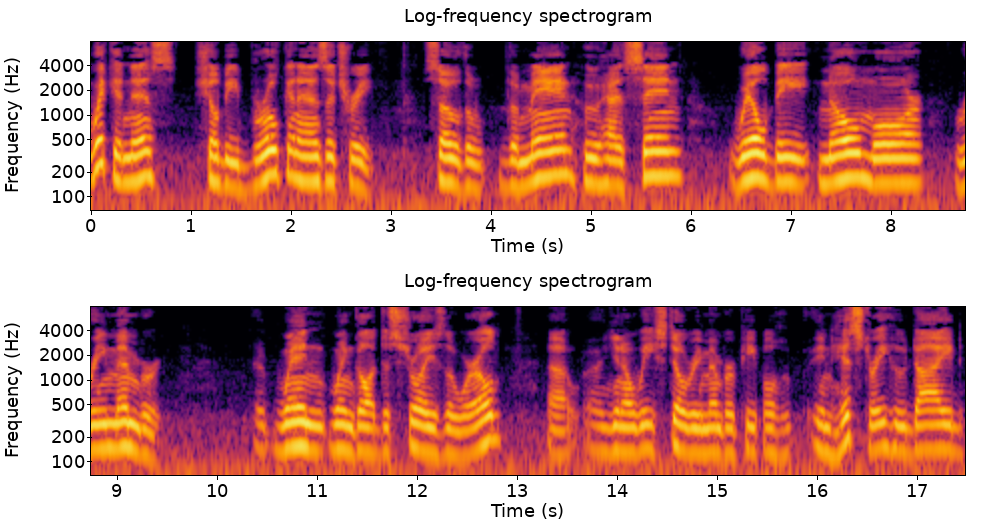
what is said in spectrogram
wickedness shall be broken as a tree. So the, the man who has sinned will be no more remembered. When, when God destroys the world, uh, you know, we still remember people in history who died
